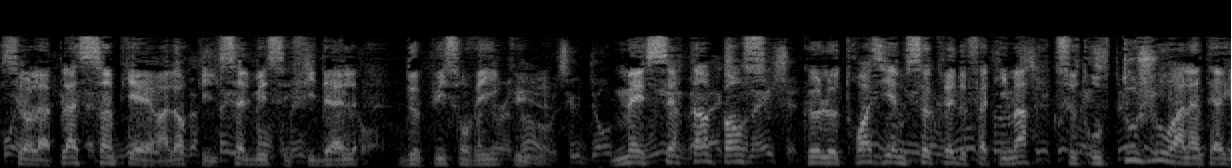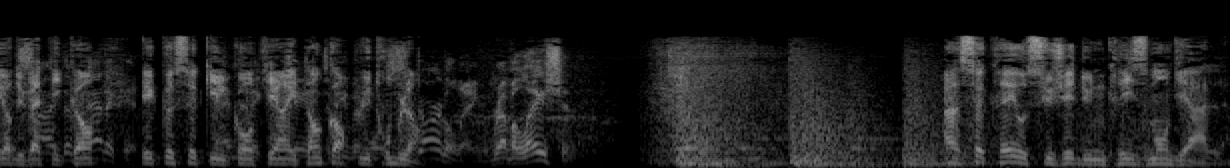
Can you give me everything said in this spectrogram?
sur la place Saint-Pierre, alors qu'il saluait ses fidèles depuis son véhicule. Mais certains pensent que le troisième secret de Fatima se trouve toujours à l'intérieur du Vatican et que ce qu'il contient est encore plus troublant. Un secret au sujet d'une crise mondiale.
